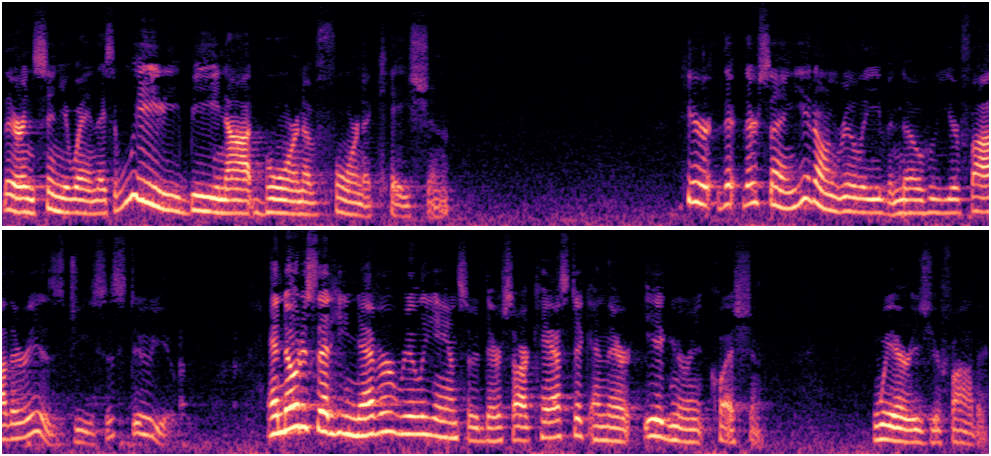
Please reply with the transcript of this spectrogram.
They're insinuating, they said, We be not born of fornication. Here, they're saying, You don't really even know who your father is, Jesus, do you? And notice that he never really answered their sarcastic and their ignorant question Where is your father?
